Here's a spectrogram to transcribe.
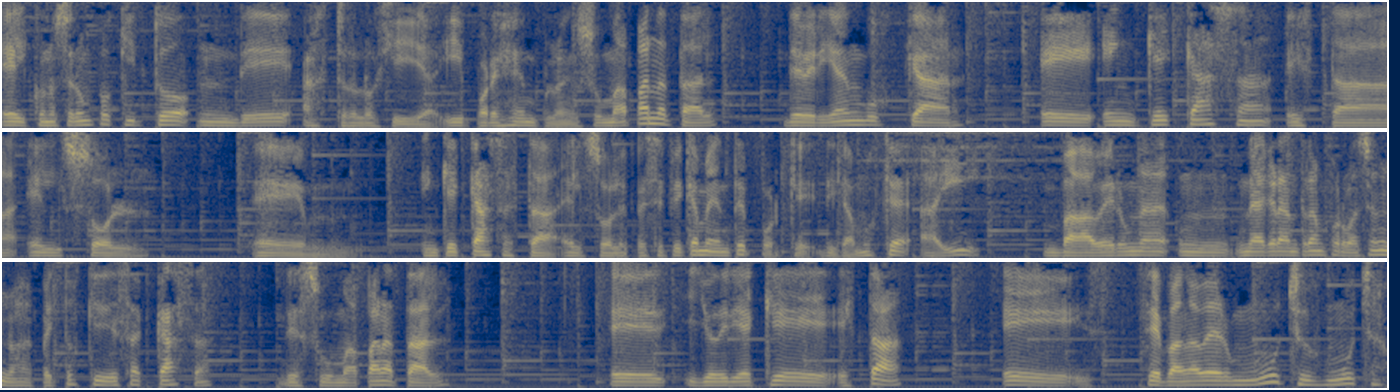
el conocer un poquito de astrología. Y por ejemplo, en su mapa natal deberían buscar eh, en qué casa está el sol. Em, en qué casa está el sol específicamente, porque digamos que ahí va a haber una, gran transformación en los aspectos que esa casa de su mapa natal, eh, y yo diría que está, eh, se van a ver muchas, muchas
